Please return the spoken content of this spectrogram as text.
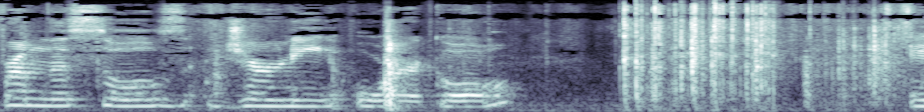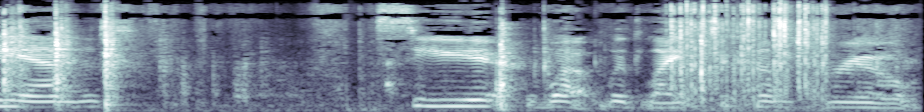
from the Soul's Journey Oracle. And see what would like to come through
